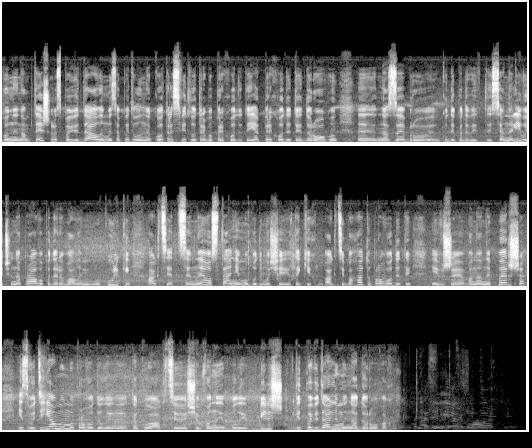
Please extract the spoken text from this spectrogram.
Вони нам теж розповідали. Ми запитували, на котре світло треба переходити, як переходити дорогу е, на зебру, куди подивитися наліво чи направо. Подарували їм кульки. Акція це не остання. Ми будемо ще таких акцій багато проводити. І вже вона не перша. І з водіями ми проводили таку акцію, щоб вони були більш відповідальними на дорогах.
